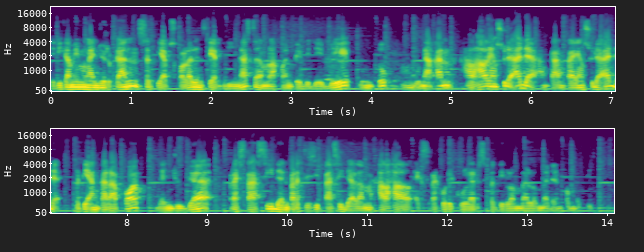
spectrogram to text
Jadi kami menganjurkan setiap sekolah dan setiap dinas dalam melakukan PBDB untuk menggunakan hal-hal yang sudah ada, angka-angka yang sudah ada, seperti angka rapot dan juga prestasi dan partisipasi dalam hal-hal ekstrakurikuler seperti lomba-lomba dan kompetisi.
